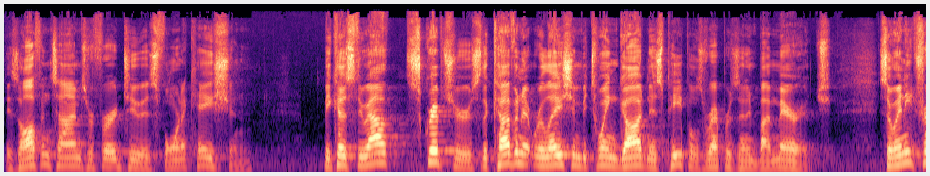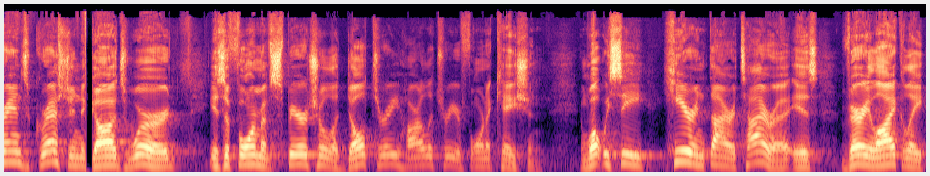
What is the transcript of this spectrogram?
is oftentimes referred to as fornication because throughout scriptures, the covenant relation between God and his people is represented by marriage. So any transgression to God's word is a form of spiritual adultery, harlotry, or fornication. And what we see here in Thyatira is very likely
